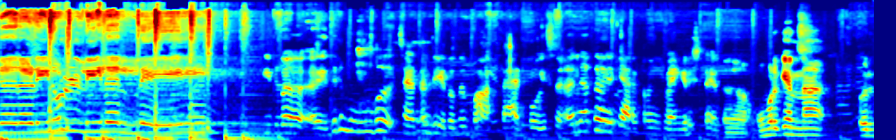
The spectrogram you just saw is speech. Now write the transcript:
കരളിനുള്ളിലല്ലേ? ഇപ്പൊ ഇതിനു മുമ്പ് ചേട്ടൻ ചെയ്തത് ബാഡ് ബോയ്സ് അതിനകത്ത് ക്യാരക്ടർ എനിക്ക് ഭയങ്കര ഇഷ്ടമായിരുന്നു ഉമർക്ക് എന്നെ ഒരു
